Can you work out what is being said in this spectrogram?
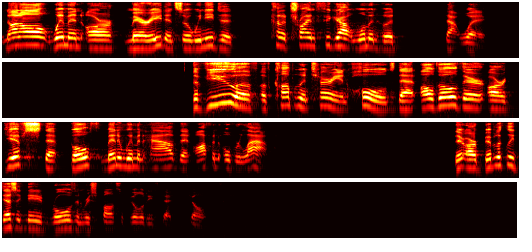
Not all women are married, and so we need to kind of try and figure out womanhood that way. The view of, of complementarian holds that although there are gifts that both men and women have that often overlap, there are biblically designated roles and responsibilities that don't.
